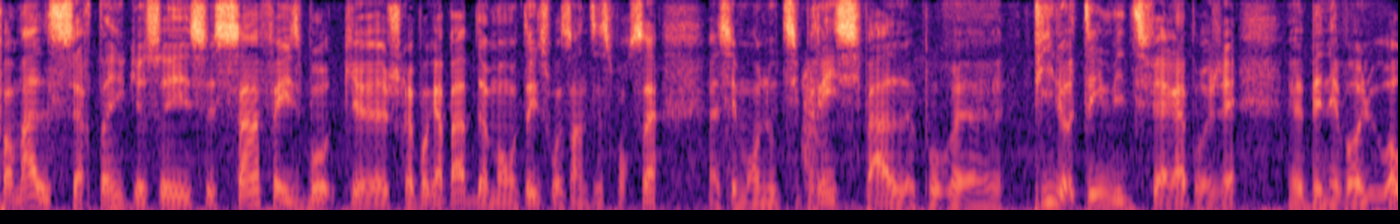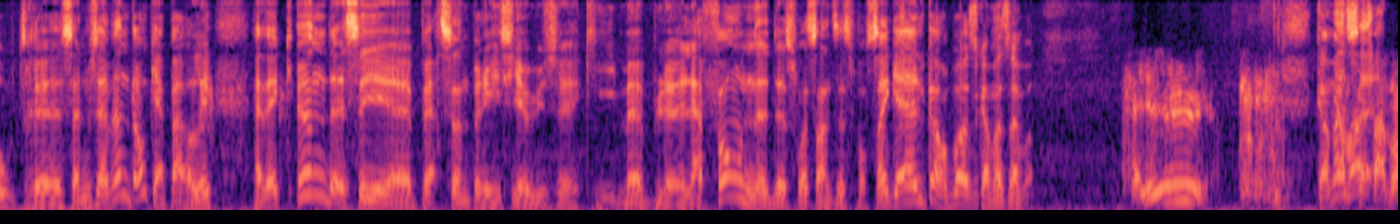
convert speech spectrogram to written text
pas mal certain que c'est sans Facebook, euh, je serais pas capable de monter 70%. Euh, c'est mon outil principal pour euh, piloter mes différents projets bénévoles ou autres. Ça nous amène donc à parler avec une de ces personnes précieuses qui meublent la faune de 70%. Gaël Corboz, comment ça va? Salut! Comment, Comment ça va,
